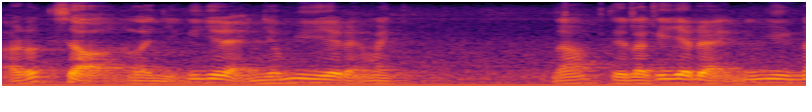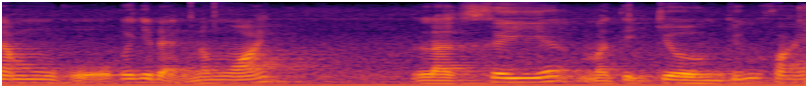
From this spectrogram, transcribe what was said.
à, rất sợ là những cái giai đoạn giống như giai đoạn này. Đó thì là cái giai đoạn như năm của cái giai đoạn năm ngoái là khi á, mà thị trường chứng khoán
